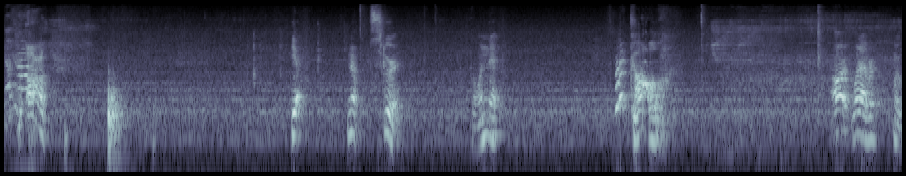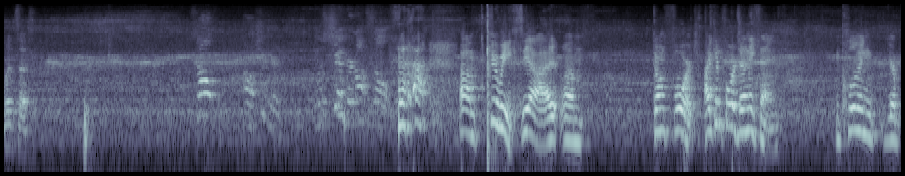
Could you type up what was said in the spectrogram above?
That's not. Oh. Yeah. No, screw it. Go in there. Where'd it go? Alright, whatever. Wait, what's this? Salt. Oh, sugar. It not salt. um, two weeks, yeah, I, um, don't forge. I can forge anything. Including your,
